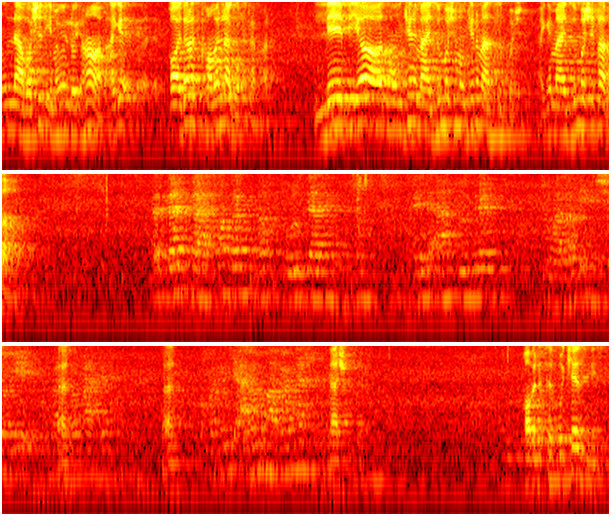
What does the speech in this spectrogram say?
اون نباشه دیگه. من ها اگه قاعده رو از کامل نگفتم. آره. ل بیاد ممکنه مجزوم باشه ممکنه منصوب باشه. اگه مجزوم باشه بحث ها بله. بله نشده. قابل صدق و کذب نیست.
